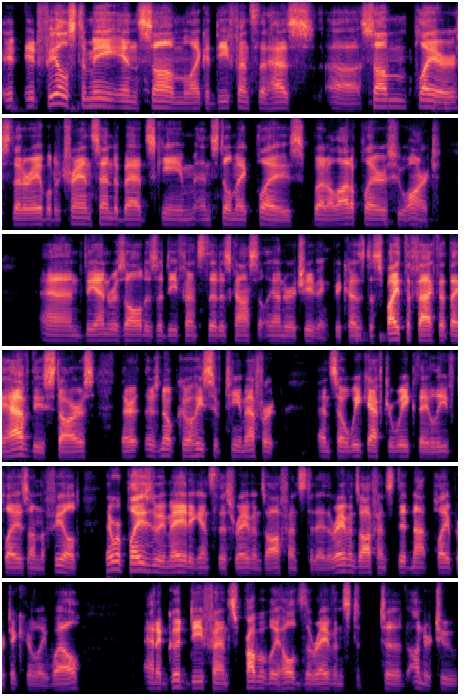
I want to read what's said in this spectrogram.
It, it feels to me in some like a defense that has uh, some players that are able to transcend a bad scheme and still make plays, but a lot of players who aren't. And the end result is a defense that is constantly underachieving because despite the fact that they have these stars, there, there's no cohesive team effort. And so week after week, they leave plays on the field. There were plays to be made against this Ravens offense today. The Ravens offense did not play particularly well and a good defense probably holds the Ravens to, to under two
